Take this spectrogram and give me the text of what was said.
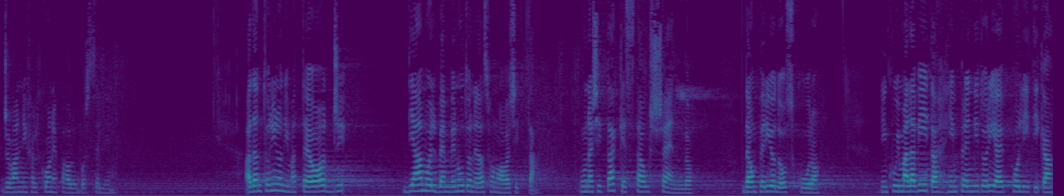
Giovanni Falcone e Paolo Borsellino. Ad Antonino Di Matteo oggi diamo il benvenuto nella sua nuova città, una città che sta uscendo da un periodo oscuro in cui malavita, imprenditoria e politica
